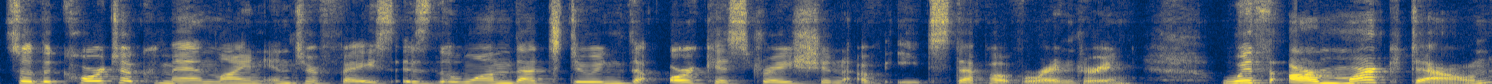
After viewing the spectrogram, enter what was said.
so the Quarto command line interface is the one that's doing the orchestration of each step of rendering. With R Markdown,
